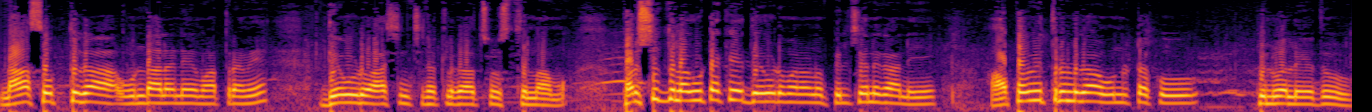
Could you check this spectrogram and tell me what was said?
నా సొత్తుగా ఉండాలనే మాత్రమే దేవుడు ఆశించినట్లుగా చూస్తున్నాము. పరిశుద్ధులగుటకే దేవుడు మనల్ని పిలిచాను గాని అపవిత్రులుగా ఉండుటకు పిలువలేదు.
